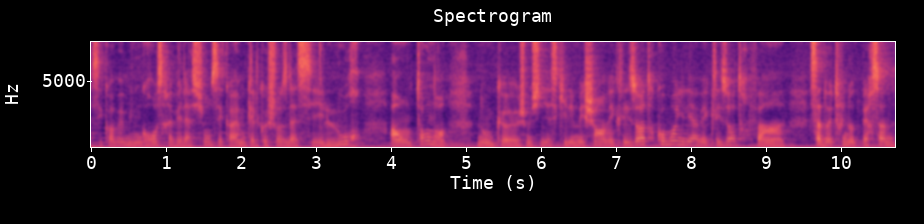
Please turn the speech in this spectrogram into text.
C'est quand même une grosse révélation, c'est quand même quelque chose d'assez lourd à entendre. Donc euh, je me suis dit, est-ce qu'il est méchant avec les autres? Comment il est avec les autres? Enfin, ça doit être une autre personne.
